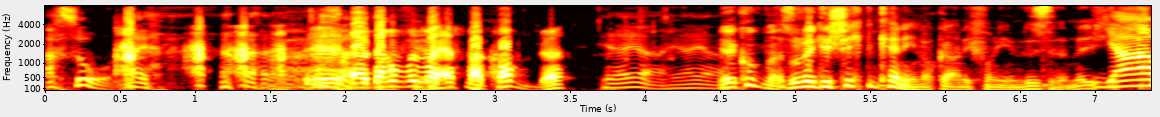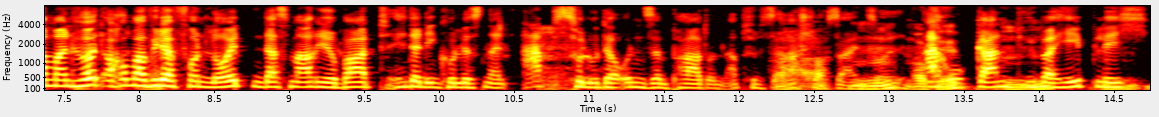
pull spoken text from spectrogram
Ach so, ah, ja. Darauf muss man erstmal kommen, ne? ja, ja, ja, ja. Ja, guck mal, so eine Geschichten kenne ich noch gar nicht von ihm. Wisst ihr, ne? Ja, man hört auch immer wieder von Leuten, dass Mario Barth hinter den Kulissen ein absoluter Unsympath und ein absolutes Arschloch sein soll. mhm, okay. Arrogant, überheblich.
